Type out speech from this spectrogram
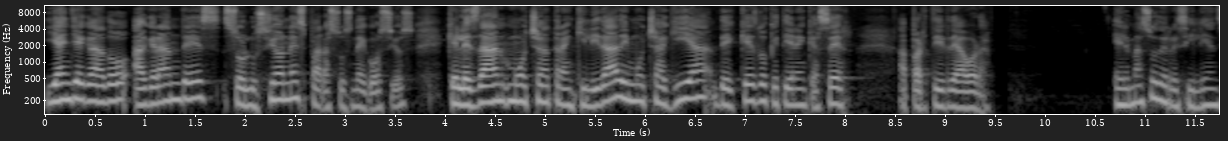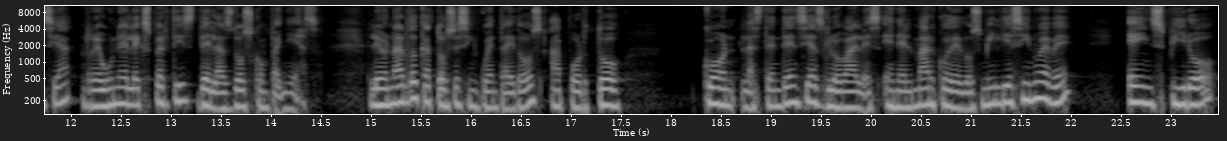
y han llegado a grandes soluciones para sus negocios que les dan mucha tranquilidad y mucha guía de qué es lo que tienen que hacer a partir de ahora. El mazo de resiliencia reúne el expertise de las dos compañías. Leonardo 1452 aportó con las tendencias globales en el marco de 2019 e inspiró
